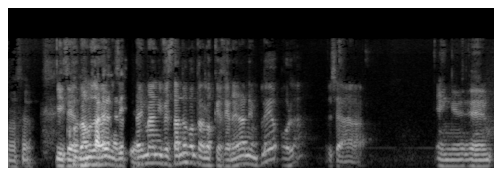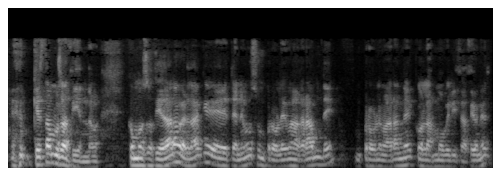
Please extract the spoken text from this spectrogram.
Dices, vamos a ver, ¿estáis manifestando contra los que generan empleo? Hola. O sea, ¿en, qué estamos haciendo? Como sociedad, la verdad que tenemos un problema grande, un problema grande con las movilizaciones.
